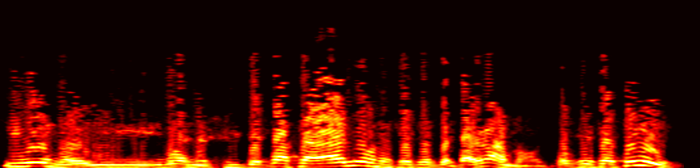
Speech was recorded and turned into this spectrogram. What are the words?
y bueno, y bueno, si te pasa algo, nosotros te pagamos, porque es así.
